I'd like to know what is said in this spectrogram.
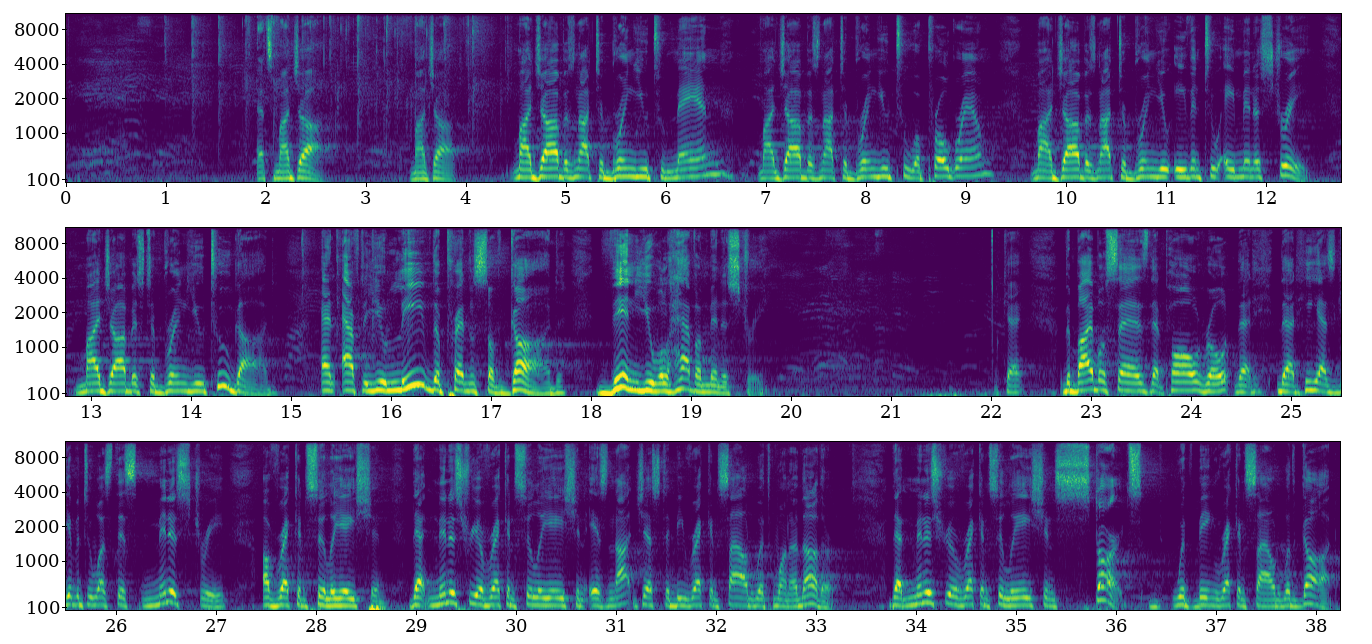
That's my job. My job. My job is not to bring you to man. My job is not to bring you to a program. My job is not to bring you even to a ministry. My job is to bring you to God and after you leave the presence of God, then you will have a ministry. Okay? The Bible says that Paul wrote that, that he has given to us this ministry of reconciliation. That ministry of reconciliation is not just to be reconciled with one another. That ministry of reconciliation starts with being reconciled with God.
